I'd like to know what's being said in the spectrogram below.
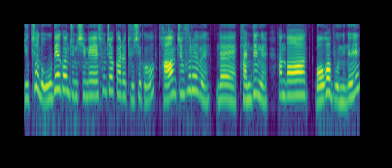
6,500원 중심의 손절가를 두시고 다음 주 흐름을 네, 반등을 한번 먹어보는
